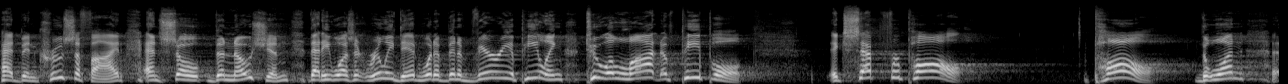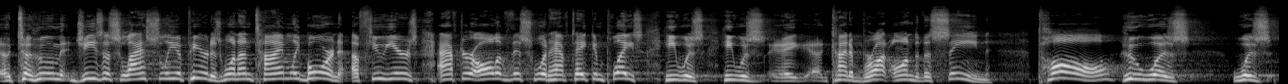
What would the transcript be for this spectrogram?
had been crucified. And so the notion that he wasn't really dead would have been very appealing to a lot of people, except for Paul. Paul the one uh, to whom Jesus lastly appeared is one untimely born. A few years after all of this would have taken place, he was, he was uh, kind of brought onto the scene. Paul, who was, was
